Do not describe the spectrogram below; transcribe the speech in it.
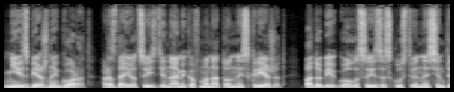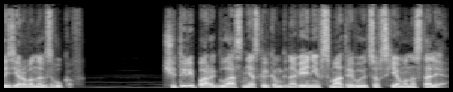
«Неизбежный город», раздается из динамиков монотонный скрежет, подобие голоса из искусственно синтезированных звуков. Четыре пары глаз несколько мгновений всматриваются в схему на столе.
